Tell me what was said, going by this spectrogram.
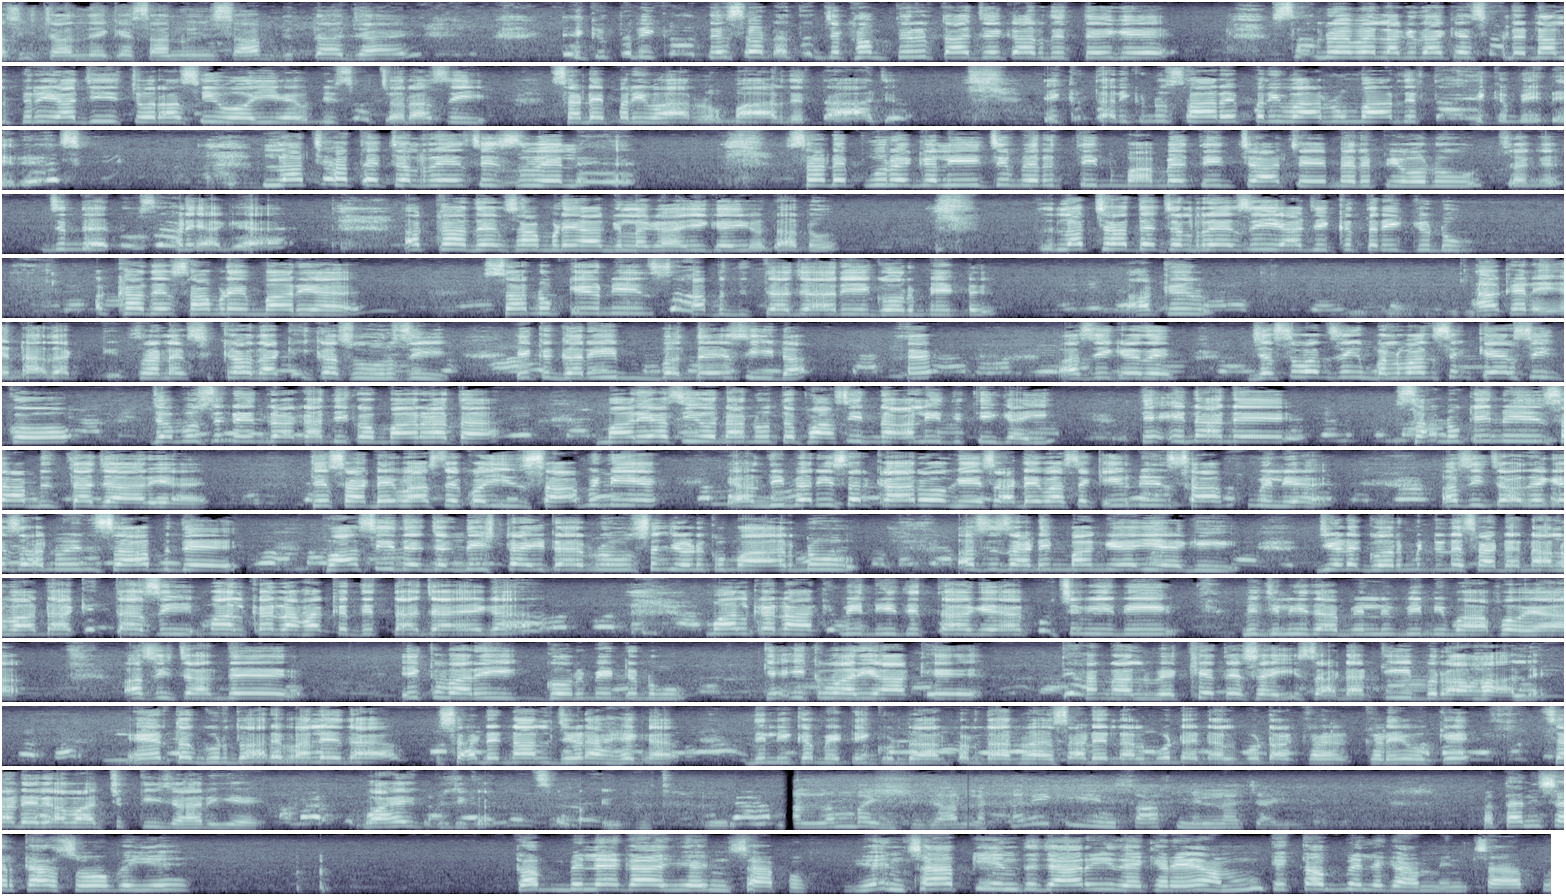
ਅਸੀਂ ਚਾਹੁੰਦੇ ਕਿ ਸਾਨੂੰ ਇਨਸਾਫ ਦਿੱਤਾ ਜਾਏ। ਇੱਕ ਤਰੀਕਾ ਤੇ ਸਾਡਾ ਤਾਂ ਜ਼ਖਮ ਫਿਰ ਤਾਜ਼ੇ ਕਰ ਦਿੱਤੇ ਗਏ। ਸਾਨੂੰ ਐਵੇਂ ਲੱਗਦਾ ਕਿ ਸਾਡੇ ਨਾਲ ਫਿਰ ਅੱਜ ਹੀ 84 ਹੋਈ ਹੈ 1984 ਸਾਡੇ ਪਰਿਵਾਰ ਨੂੰ ਮਾਰ ਦਿੱਤਾ ਅੱਜ। ਇੱਕ ਤਾਰੀਖ ਨੂੰ ਸਾਰੇ ਪਰਿਵਾਰ ਨੂੰ ਮਾਰ ਦਿੱਤਾ, ਇੱਕ ਮਹੀਨੇ ਨਹੀਂ ਸੀ। ਲਾਚਾ ਤੇ ਚੱਲ ਰਹੇ ਸੀ ਇਸ ਵੇਲੇ। ਸਾਡੇ ਪੂਰੇ ਗਲੀ 'ਚ ਮੇਰੇ ਤਿੰਨ ਮਾਮੇ, ਤਿੰਨ ਚਾਚੇ, ਮੇਰੇ ਪਿਓ ਨੂੰ ਚੰਗ ਜਿੰਦੇ ਨੂੰ ਸਾੜਿਆ ਗਿਆ। ਅੱਖਾਂ ਦੇ ਸਾਹਮਣੇ ਅੱਗ ਲਗਾਈ ਗਈ ਉਹਨਾਂ ਨੂੰ। ਲੱਛਾਂ ਤੇ ਚੱਲ ਰਹੇ ਸੀ, ਅੱਜ ਇੱਕ ਤਰੀਕ ਨੂੰ ਅੱਖਾਂ ਦੇ ਸਾਹਮਣੇ ਮਾਰਿਆ ਸਾਨੂੰ ਕਿਉਂ ਨਹੀਂ ਇਨਸਾਫ ਦਿੱਤਾ ਜਾ ਰਹੀ ਹੈ ਗਵਰਨਮੈਂਟ ਆਖਿਰ ਆਖਿਰ ਇਹਨਾਂ ਦਾ ਸਾਡਾ ਸਿੱਖਾਂ ਦਾ ਕੀ ਕਸੂਰ ਸੀ? ਇੱਕ ਗਰੀਬ ਬੰਦੇ ਸੀ ਨਾ ਅਸੀਂ ਕਹਿੰਦੇ, ਜਸਵੰਤ ਸਿੰਘ, ਬਲਵੰਤ ਸਿੰਘ ਕੇਰ ਸਿੰਘ ਕੋ ਜਬ ਉਸਨੇ ਇੰਦਰਾ ਗਾਂਧੀ ਕੋ ਮਾਰਾ ਤਾ, ਮਾਰਿਆ ਸੀ, ਉਹਨਾਂ ਨੂੰ ਤੇ ਨਾਲ ਹੀ ਦਿੱਤੀ ਗਈ। ਤੇ ਇਹਨਾਂ ਨੇ ਸਾਨੂੰ ਕਿਹਨੂੰ ਇਨਸਾਫ ਦਿੱਤਾ ਜਾ ਰਿਹਾ ਹੈ? ਤੇ ਸਾਡੇ ਵਾਸਤੇ ਕੋਈ ਇਨਸਾਫ ਨਹੀਂ ਹੈ। ਇਹ ਆਂਦੀ ਵਾਰੀ ਸਰਕਾਰ ਹੋ ਗਈ ਸਾਡੇ ਵਾਸਤੇ ਕਿਉਂ ਨਹੀਂ ਇਨਸਾਫ ਮਿਲਿਆ ਹੈ? ਅਸੀਂ ਚਾਹੁੰਦੇ ਕਿ ਸਾਨੂੰ ਇਨਸਾਫ ਦੇ, ਫਾਂਸੀ ਦੇ ਜਗਦੀਸ਼ ਟਾਈਟਰ ਨੂੰ ਸੰਜਣ ਕੁਮਾਰ ਨੂੰ ਅਸੀਂ ਸਾਡੀ ਮੰਗ ਇਹ ਹੀ ਹੈਗੀ, ਜਿਹੜੇ ਗਵਰਨਮੈਂਟ ਨੇ ਸਾਡੇ ਨਾਲ ਵਾਅਦਾ ਕੀਤਾ ਸੀ, ਮਾਲਕਾਂ ਦਾ ਹੱਕ ਦਿੱਤਾ ਜਾਏਗਾ। ਮਾਲਕਾਂ ਦਾ ਹੱਕ ਵੀ ਨਹੀਂ ਦਿੱਤਾ ਗਿਆ ਕੁਝ ਵੀ ਨਹੀਂ, ਬਿਜਲੀ ਦਾ ਬਿੱਲ ਵੀ ਨਹੀਂ ਮਾਫ ਹੋਇਆ। ਅਸੀਂ ਚਾਹੁੰਦੇ ਇੱਕ ਵਾਰੀ ਗਵਰਨਮੈਂਟ ਨੂੰ ਕਿ ਇੱਕ ਵਾਰੀ ਆ ਕੇ ਧਿਆਨ ਨਾਲ ਵੇਖੇ ਤੇ ਸਹੀ ਸਾਡਾ ਕੀ ਬੁਰਾ ਹਾਲ ਹੈ। ਇਹ ਤਾਂ ਗੁਰਦੁਆਰੇ ਵਾਲੇ ਦਾ ਸਾਡੇ ਨਾਲ ਜਿਹੜਾ ਹੈਗਾ ਦਿੱਲੀ ਕਮੇਟੀ ਗੁਰਦੁਆਰਾ ਪ੍ਰਧਾਨ ਹੋਇਆ ਸਾਡੇ ਨਾਲ ਮੋਢੇ ਨਾਲ ਮੋਢਾ ਖ- ਖੜੇ ਹੋ ਕੇ ਸਾਡੇ ਆਵਾਜ਼ ਚੁੱਕੀ ਜਾ ਰਹੀ ਹੈ ਵਾਹਿਗੁਰੂ ਜੀ ਕਾ ਖਾਲਸਾ ਵਾਹਿਗੁਰੂ ਜੀ ਕੀ ਫਤਿਹ। लंबा इंतजार लगता नहीं कि इंसाफ मिलना चाहिए पता नहीं सरकार सो गई है कब मिलेगा ये इंसाफ ये इंसाफ की इंतजार ही देख रहे हैं हम कि कब मिलेगा हम इंसाफ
